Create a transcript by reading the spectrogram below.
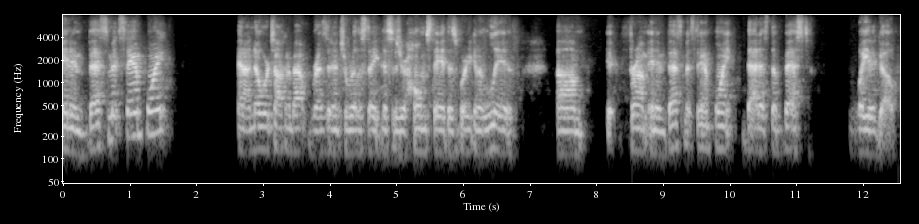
an investment standpoint, and I know we're talking about residential real estate, this is your homestead, this is where you're going to live. Um, it, from an investment standpoint, that is the best way to go.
